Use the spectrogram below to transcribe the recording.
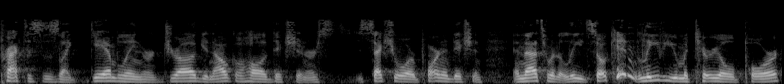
practices like gambling or drug and alcohol addiction or s- sexual or porn addiction, and that's what it leads. So it can leave you material poor,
